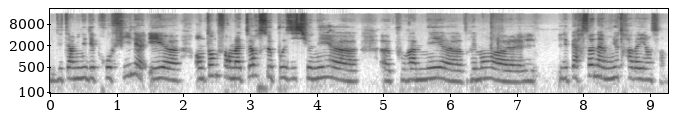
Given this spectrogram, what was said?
déterminer des profils et en tant que formateur, se positionner pour amener euh, vraiment les personnes à mieux travailler ensemble.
